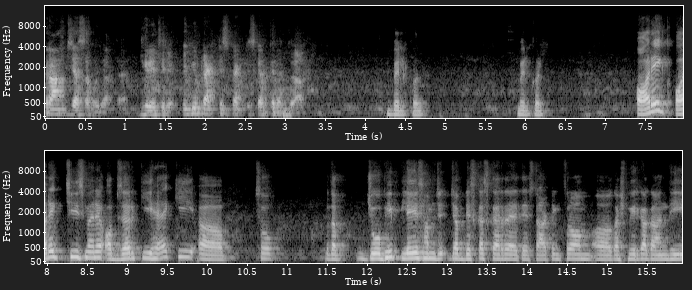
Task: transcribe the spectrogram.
क्राफ्ट जैसा हो जाता है धीरे धीरे क्योंकि प्रैक्टिस प्रैक्टिस करते रहते हो आप। बिल्कुल बिल्कुल। और एक और एक चीज़ मैंने ऑब्ज़र्व की है कि सो मतलब जो भी प्लेस हम जब डिस्कस कर रहे थे स्टार्टिंग फ्रॉम कश्मीर का गांधी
